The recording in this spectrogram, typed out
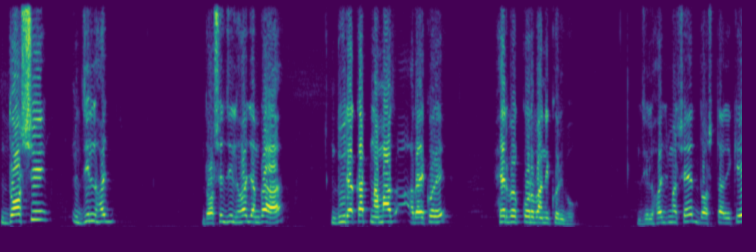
দশে জিলহজ দশে জিলহজ আমরা দুই রাকাত নামাজ আদায় করে হেরবে কোরবানি করিব। জিলহজ মাসের দশ তারিখে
